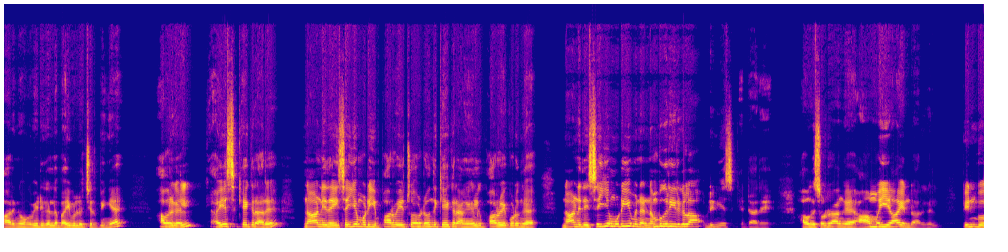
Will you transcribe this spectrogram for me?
பாருங்கள் உங்கள் வீடுகளில் பைபிள் வச்சுருப்பீங்க. அவர்கள் இயேசு கேட்குறாரு நான் இதை செய்ய முடியும். பார்வையற்றவர்கிட்ட வந்து கேட்குறாங்க எங்களுக்கு பார்வையை கொடுங்க. நான் இதை செய்ய முடியும் என நம்புகிறீர்களா? அப்படின்னு இயேசு கேட்டார். அவங்க சொல்கிறாங்க ஆமையா என்றார்கள். பின்பு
